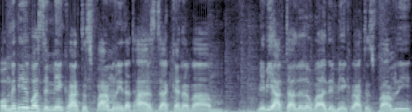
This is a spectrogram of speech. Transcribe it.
or maybe it was the main character's family that has that kind of um, maybe after a little while the main character's family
